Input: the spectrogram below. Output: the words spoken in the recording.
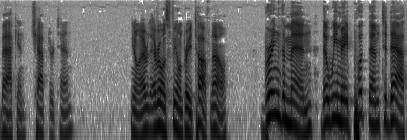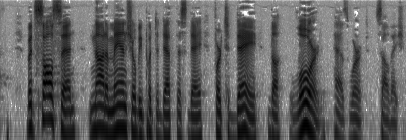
back in chapter 10. You know, everyone's feeling pretty tough now. Bring the men that we may put them to death. But Saul said, Not a man shall be put to death this day, for today the Lord has worked salvation.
